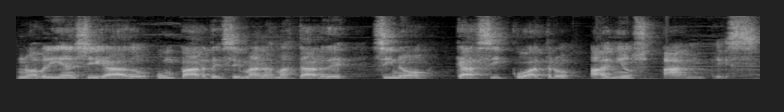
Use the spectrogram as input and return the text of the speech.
no habrían llegado un par de semanas más tarde, sino casi cuatro años antes.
